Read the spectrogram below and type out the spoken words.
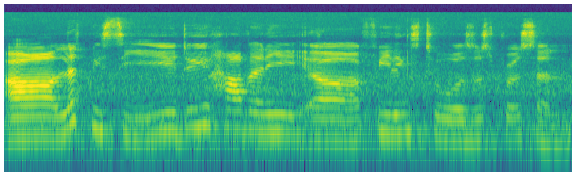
Uh, let me see. Do you have any uh, feelings towards this person?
